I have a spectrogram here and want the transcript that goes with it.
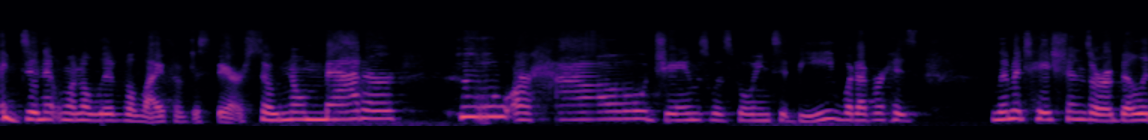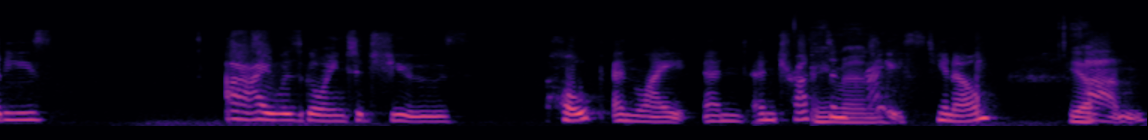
I didn't want to live a life of despair. So no matter who or how James was going to be, whatever his limitations or abilities, I was going to choose hope and light and and trust Amen. in Christ, you know? Yeah. Um,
